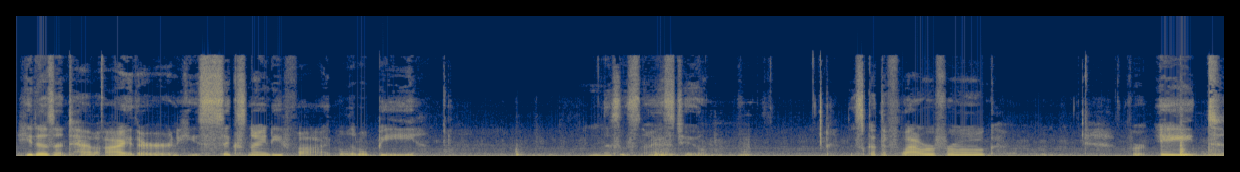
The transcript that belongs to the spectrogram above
he doesn't have either, and he's $6.95, a little bee. And this is nice too. This got the flower frog for eight.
